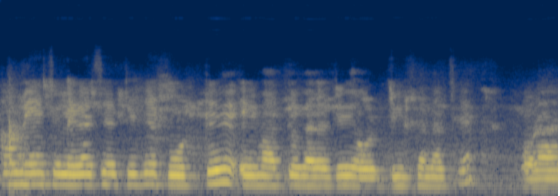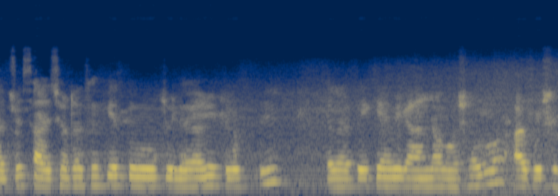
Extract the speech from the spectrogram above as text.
আমার চলে পড়তে এই মাত্র গেল যে ওর টিউশন আছে আছে সাড়ে ছটা থেকে তো চলে গেল পড়তে। এবার দেখে আমি রান্না বসাবো, আর বসে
